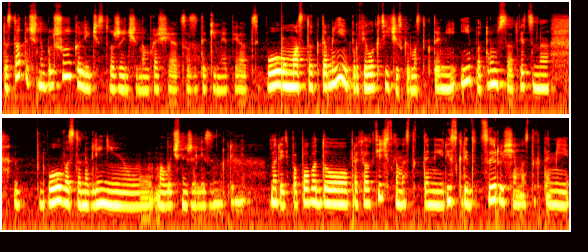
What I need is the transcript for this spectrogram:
Достаточно большое количество женщин обращается за такими операциями по мастектомии, профилактической мастектомии, и потом, соответственно, по восстановлению молочной железы, например. Смотрите, по поводу профилактической мастектомии, риск редуцирующей мастектомии.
